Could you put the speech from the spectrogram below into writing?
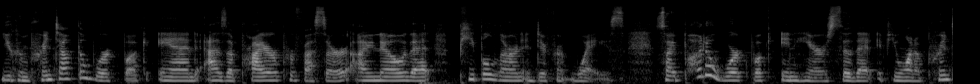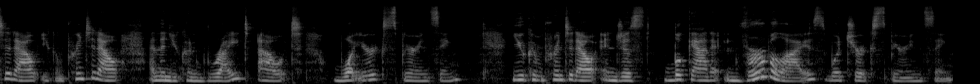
You can print out the workbook, and as a prior professor, I know that people learn in different ways. So I put a workbook in here so that if you want to print it out, you can print it out and then you can write out what you're experiencing. You can print it out and just look at it and verbalize what you're experiencing.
